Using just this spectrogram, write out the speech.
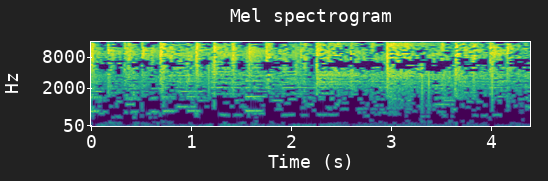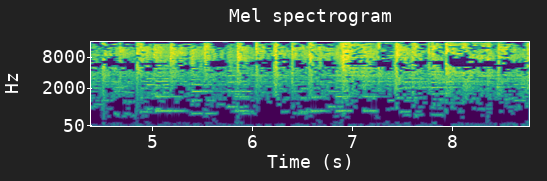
Thank you.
